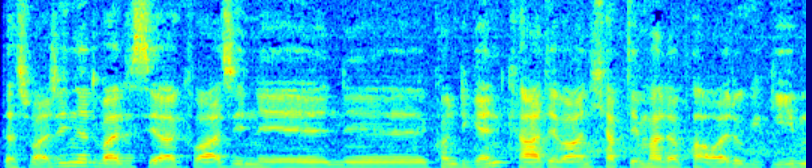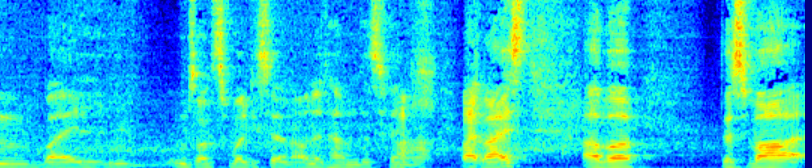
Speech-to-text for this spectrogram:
Das weiß ich nicht, weil das ja quasi eine, eine Kontingentkarte war und ich habe dem halt ein paar Euro gegeben, weil umsonst wollte ich sie dann auch nicht haben, das fände ich dreist. Aber das war,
